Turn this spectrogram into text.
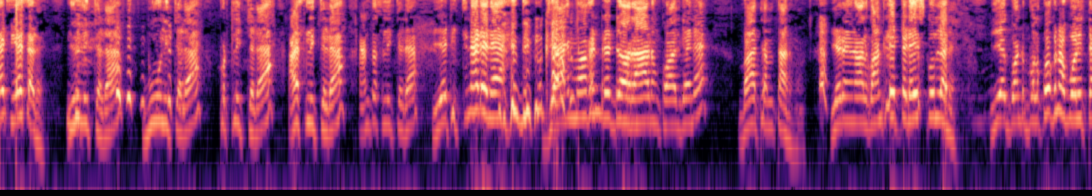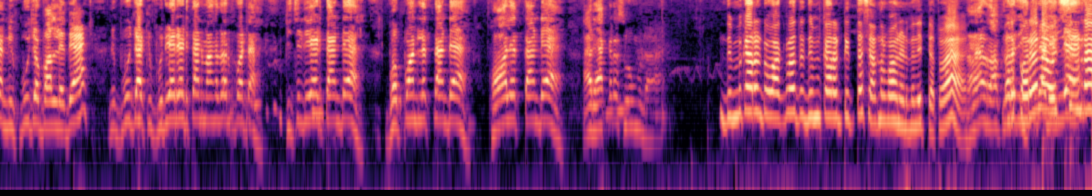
ఏటి చేశాడు? ఇల్లు ఇచ్చాడా? భూములు ఇచ్చాడా? పుట్లు ఇచ్చాడా అసలు ఇచ్చాడా అంతస్తులు ఇచ్చాడా ఏటి ఇచ్చినాడేనే జగన్మోహన్ రెడ్డి రావడం కాదు కానీ బాగా తింటాను ఇరవై నాలుగు గంటలు ఎత్తాడు ఏ స్కూల్లోనే ఏ గంట పొలకోకున్నా బోలిస్తాను నీ పూజ పర్లేదే నీ పూజకి పురియారు ఎడతాను మంగదాని పూట కిచిడి ఎడతా అంటే పప్పు వంటలు ఎత్తా అంటే పాలు ఎత్తా అంటే అది ఎక్కడ సోములా దిమ్మ కరెంట్ ఒకరోజు దిమ్మ కరెంట్ ఇస్తే చంద్రబాబు నాయుడు మీద ఇట్టా ఆ, ఒక మరి రోజు కరోనా ఇచ్చినాడు వచ్చిందిరా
